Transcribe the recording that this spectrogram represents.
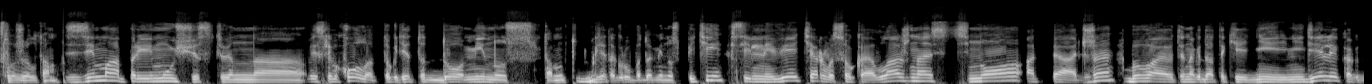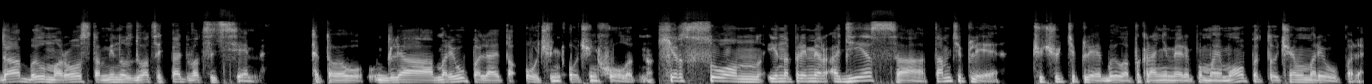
служил там. Зима преимущественно, если холод, то где-то до минус, там, где-то грубо до минус пяти. Сильный ветер, высокая влажность. Но, опять же, бывают иногда такие дни и недели, когда был мороз там минус 25-27 это для Мариуполя это очень-очень холодно. Херсон и, например, Одесса, там теплее чуть-чуть теплее было, по крайней мере, по моему опыту, чем в Мариуполе.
